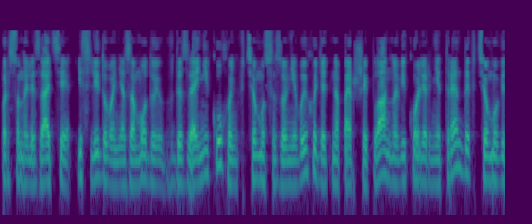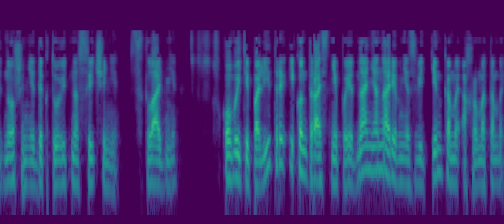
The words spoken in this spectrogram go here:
персоналізація і слідування за модою в дизайні кухонь в цьому сезоні виходять на перший план нові колірні тренди в цьому відношенні диктують насичені, складні. Соковиті палітри і контрастні поєднання на рівні з відтінками ахроматами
